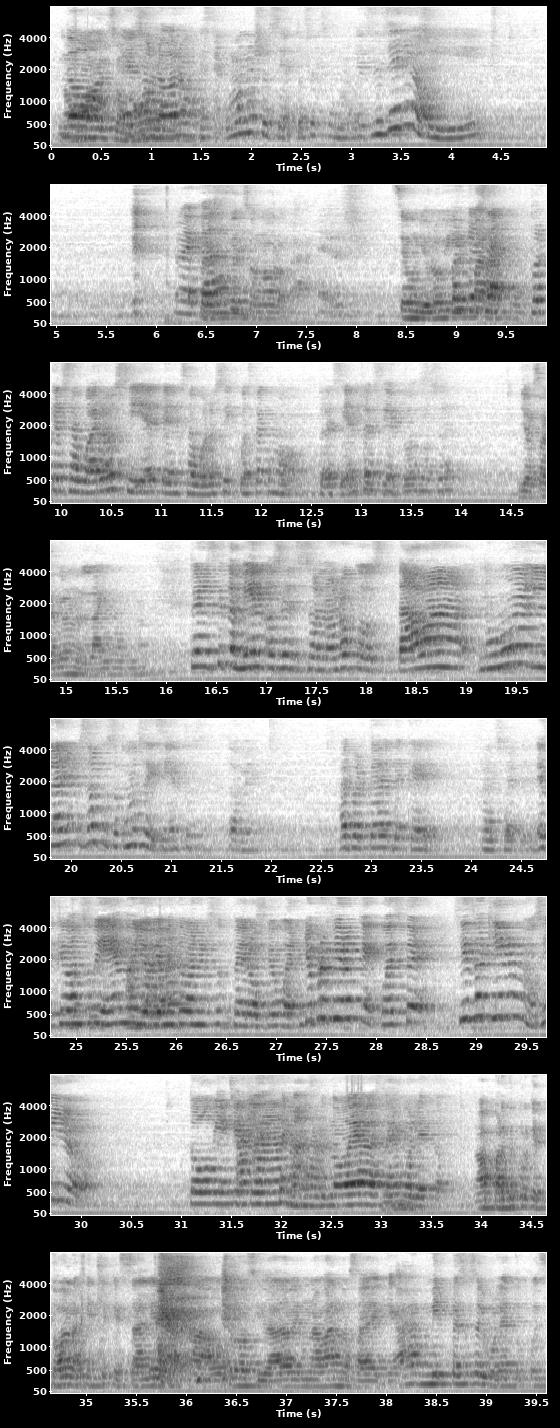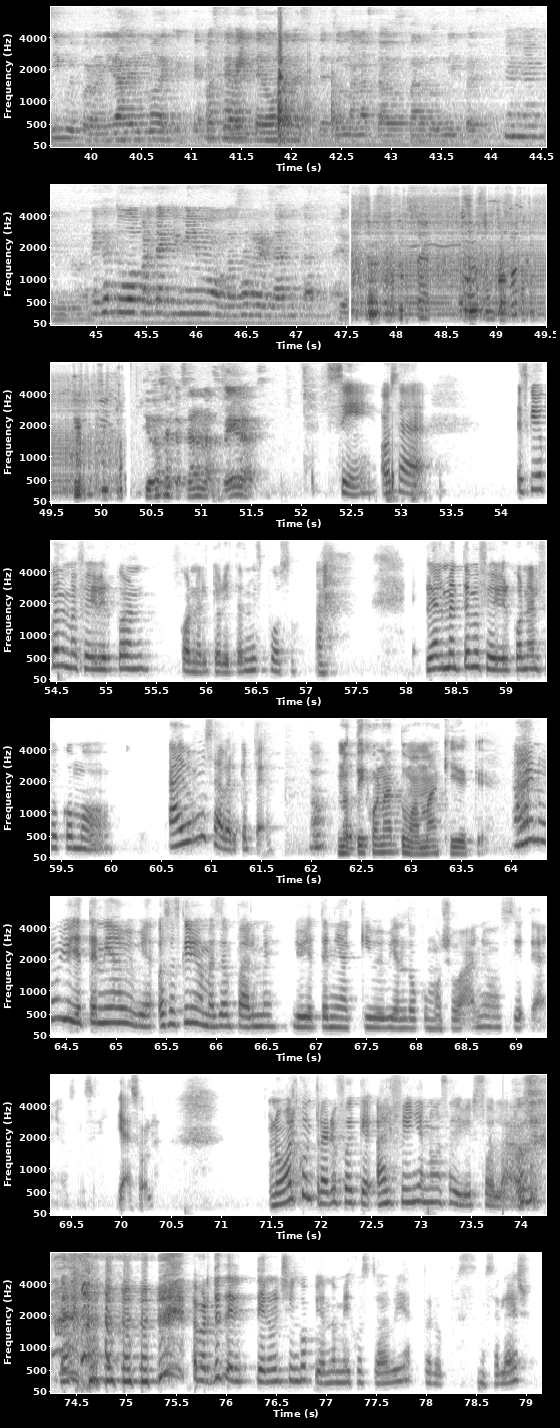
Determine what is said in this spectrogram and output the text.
No, el Sonora. el Sonoro. Está como en 800 el Sonora. ¿Es en serio? Sí. Me Pero ese es el Sonoro. Ah, Según yo lo vi Porque el, porque el Saguaro sí, el, el Saguaro sí cuesta como 300, 300. no sé. Ya sacaron el line-up, ¿no? Pero es que también, o sea, el Sonoro costaba. No, el año pasado costó como 600 también. Aparte de que. Es que van subiendo y obviamente van a ir. su- Pero qué bueno. Yo prefiero que cueste. Si es aquí en Hermosillo, todo bien que Ajá, cueste más. ajá. Pues no voy a gastar en boleto. Aparte porque toda la gente que sale a, a otra ciudad a ver una banda sabe que, ah, mil pesos el boleto. Pues sí, güey, pero venir a ver uno de que te cueste Ajá. 20 dólares, de todas maneras te vas a gastar dos mil pesos. No. Deja tú, aparte aquí mínimo vas a regresar a tu casa. Te ibas a casar en Las Vegas. Sí, o sea, es que yo cuando me fui a vivir con, con el que ahorita es mi esposo, ah, realmente me fui a vivir con él, fue como, ay, vamos a ver qué pedo, ¿no? No te dijo nada tu mamá aquí de que. Ay, no, yo ya tenía viviendo, o sea, es que mi mamá es de Empalme, yo ya tenía aquí viviendo como ocho años, siete años, no sé, ya sola. No, al contrario, fue que al fin ya no vas a vivir sola. o sea. aparte, te- tiene un chingo pidiéndome hijos todavía, pero pues no se le ha hecho.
